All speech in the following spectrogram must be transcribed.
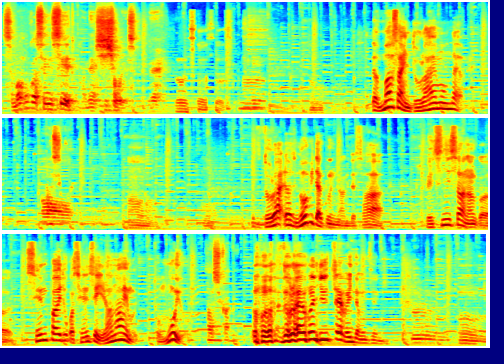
スマホが先生とかね師匠ですもんね。そうそうそうそう、うん。うん、だからまさにドラえもんだよね、あ確かー。うん。うん、ドラだってのび太くんなんてさ別にさなんか先輩とか先生いらないもんと思うよ。確かに。ドラえもんに言っちゃえばいいんだもん全部。うん。うん。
